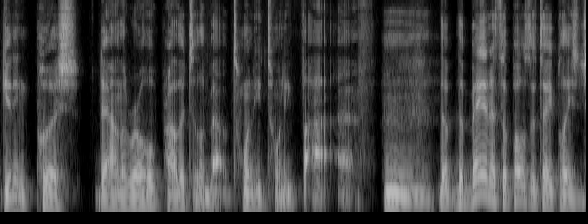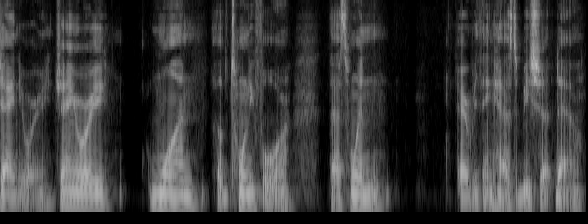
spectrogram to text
getting pushed down the road probably till about 2025. The the ban is supposed to take place January, January one of 24. That's when everything has to be shut down.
